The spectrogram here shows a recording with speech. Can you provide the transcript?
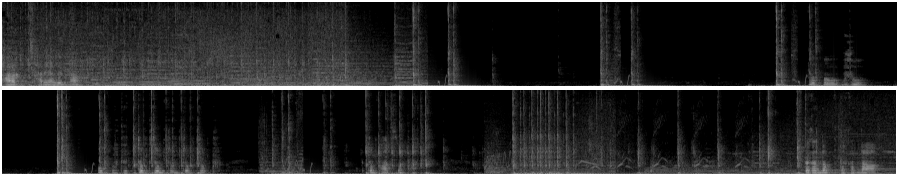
발악 잘해야 됐나? 어, 어, 무서워. 어, 됐, 점프, 점프, 점프, 점프, 점프. 점프하자, 점프하자. 부탁한다, 부탁한다.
